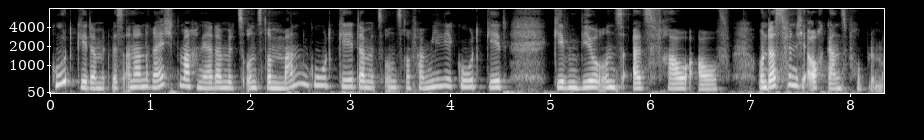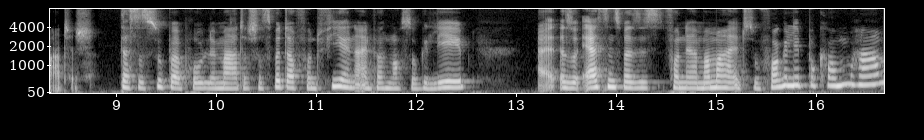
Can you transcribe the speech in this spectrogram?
gut geht, damit wir es anderen recht machen, ja, damit es unserem Mann gut geht, damit es unserer Familie gut geht, geben wir uns als Frau auf. Und das finde ich auch ganz problematisch. Das ist super problematisch. Das wird auch von vielen einfach noch so gelebt. Also erstens, weil sie es von der Mama halt so vorgelebt bekommen haben.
